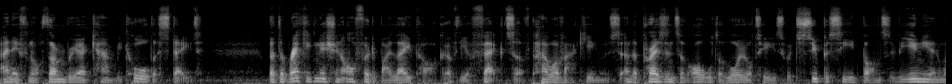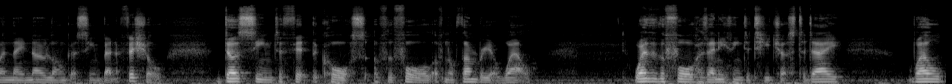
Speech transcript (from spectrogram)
and if Northumbria can be called a state, but the recognition offered by Laycock of the effects of power vacuums and the presence of older loyalties which supersede bonds of union when they no longer seem beneficial does seem to fit the course of the fall of Northumbria well. Whether the fall has anything to teach us today, well,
